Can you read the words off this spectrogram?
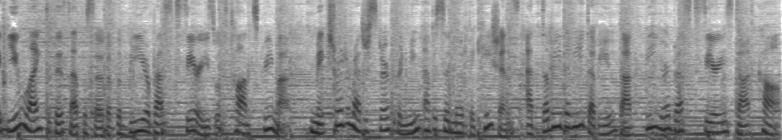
If you liked this episode of the Be Your Best series with Todd Scrima, make sure to register for new episode notifications at www.beyourbestseries.com.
